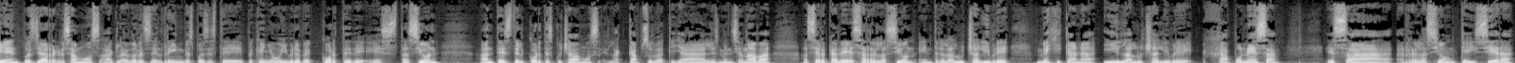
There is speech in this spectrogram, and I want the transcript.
Bien, pues ya regresamos a Gladiadores del Ring después de este pequeño y breve corte de estación. Antes del corte escuchábamos la cápsula que ya les mencionaba acerca de esa relación entre la lucha libre mexicana y la lucha libre japonesa. Esa relación que hiciera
